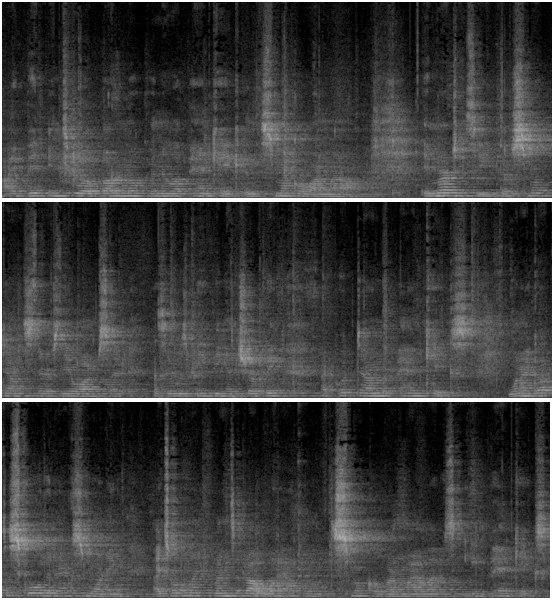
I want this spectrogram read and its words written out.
I bit into a buttermilk vanilla pancake and the smoke alarm went off. Emergency, there's smoke downstairs, the alarm said as it was beeping and chirping. I put down the pancakes. When I got to school the next morning, I told my friends about what happened with the smoke alarm while I was eating pancakes.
